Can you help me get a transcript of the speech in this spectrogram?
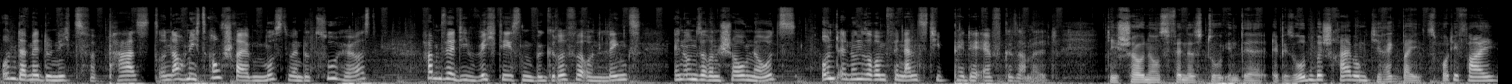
Und damit du nichts verpasst und auch nichts aufschreiben musst, wenn du zuhörst, haben wir die wichtigsten Begriffe und Links in unseren Show Notes und in unserem Finanztipp PDF gesammelt. Die Show Notes findest du in der Episodenbeschreibung direkt bei Spotify,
